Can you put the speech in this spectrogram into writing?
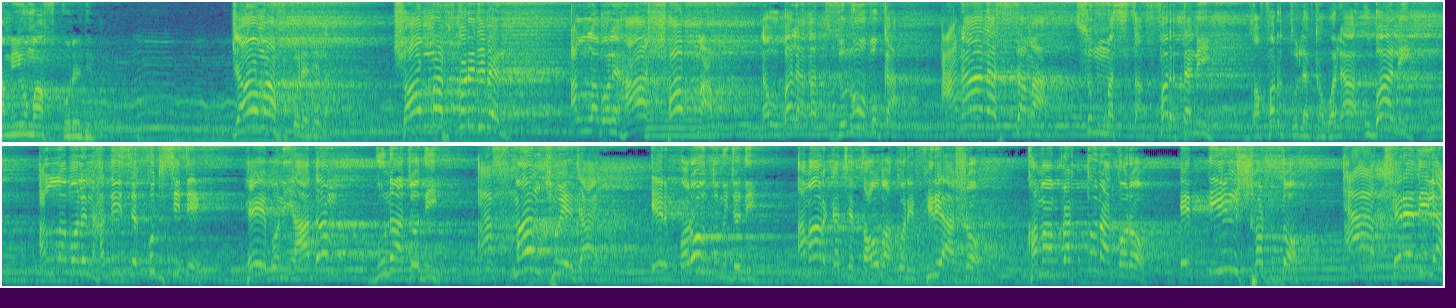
আমিও মাফ করে দিব। যাও মাফ করে দিলাম। সব মাফ করে দিবেন। আল্লাহ বলে হ্যাঁ সব মাফ। লাউ বালাগাত যুনুবুকা আনানাস সামা, সুম্মা ইস্তাগফারতানি, গফারতু লাকা ওয়ালা উবালি। আল্লাহ বলেন, হাদিসে কুদসিতে, হে বনি আদম, গুনাহ যদি আসমান ছুঁয়ে যায়, এরপরেও তুমি যদি আমার কাছে তওবা করে ফিরে আসো। ক্ষমা প্রার্থনা করো। এই তিন শর্ত আর ছেড়ে দিলা,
